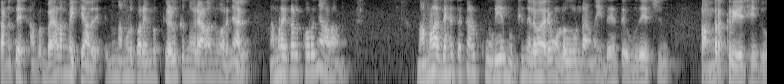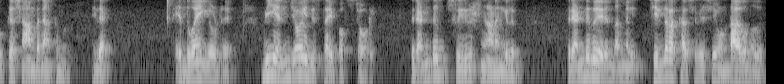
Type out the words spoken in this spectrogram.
തണുത്തേ അപ്പം ബഹളം വയ്ക്കാതെ എന്ന് നമ്മൾ പറയുമ്പോൾ കേൾക്കുന്ന ഒരാളെന്ന് പറഞ്ഞാൽ നമ്മളെക്കാൾ കുറഞ്ഞ ആളാണ്. നമ്മൾ അദ്ദേഹത്തെക്കാൾ കൂടിയ ബുദ്ധി നിലവാരം ഉള്ളതുകൊണ്ടാണ് ഇദ്ദേഹത്തെ ഉപദേശിച്ചും തന്ത്രക്രിയ ചെയ്തു ഒക്കെ ശാന്തനാക്കുന്നത് ഇല്ലേ? എന്തുവായിക്കോട്ടെ we enjoy this type of story രണ്ടും ശ്രീകൃഷ്ണനാണെങ്കിലും രണ്ടുപേരും തമ്മിൽ ചില്ലറ കശവിശയം ഉണ്ടാകുന്നതും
